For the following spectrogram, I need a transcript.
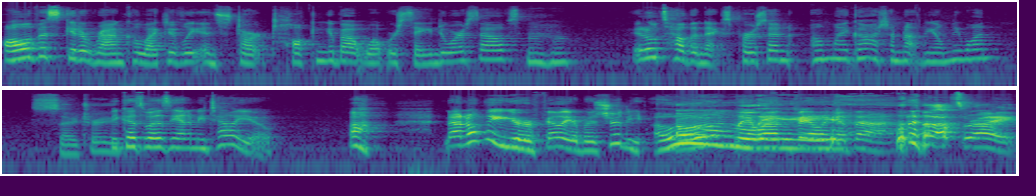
all of us get around collectively and start talking about what we're saying to ourselves, Mm-hmm. It'll tell the next person, oh my gosh, I'm not the only one. So true. Because what does the enemy tell you? Oh, not only you're a failure, but you're the only, one failing at that. That's right.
